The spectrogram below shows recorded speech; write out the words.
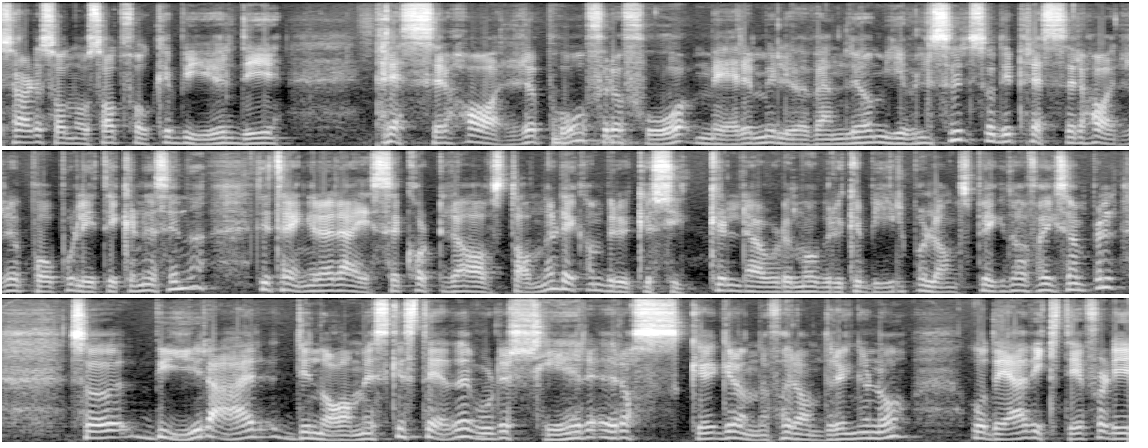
så er det sånn også at folk i byer de presser hardere på for å få mer miljøvennlige omgivelser. Så de presser hardere på politikerne sine. De trenger å reise kortere avstander. De kan bruke sykkel der hvor du må bruke bil på landsbygda f.eks. Så byer er dynamiske steder hvor det skjer raske grønne forandringer nå. Og det er viktig, fordi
